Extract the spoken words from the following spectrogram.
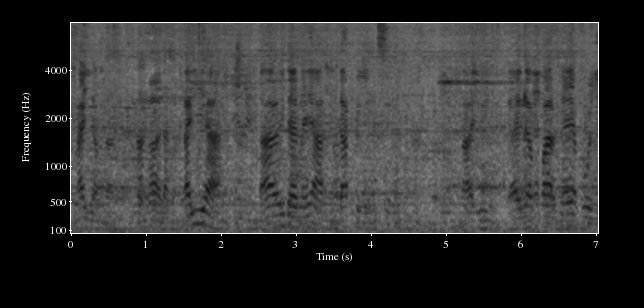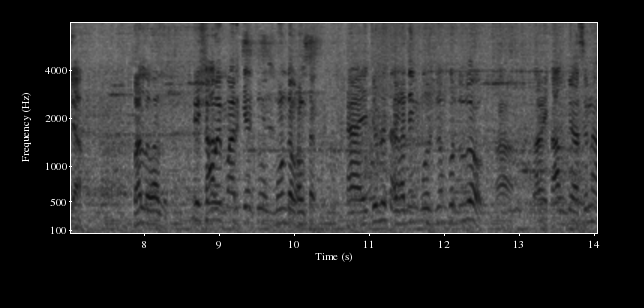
খাই আমরা খাইয়া ওইটা নাই আর তাই তাইলাম ভালো ভালো। এই সময় পার্কে তো মনটা ভালো থাকবে। হ্যাঁ এই জন্য সারাদিন পরিশ্রম তো হ্যাঁ কালকে আছে না?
